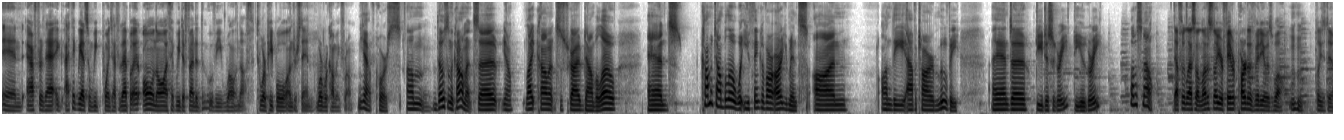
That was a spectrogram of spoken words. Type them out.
and after that, I think we had some weak points after that. But all in all, I think we defended the movie well enough to where people understand where we're coming from. Yeah, of course. Um, those in the comments, uh, you know, like, comment, subscribe down below, and comment down below what you think of our arguments on on the Avatar movie. And uh, do you disagree? Do you agree? Let us know. Definitely let us know. Let us know your favorite part of the video as well. Mm-hmm. Please do.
